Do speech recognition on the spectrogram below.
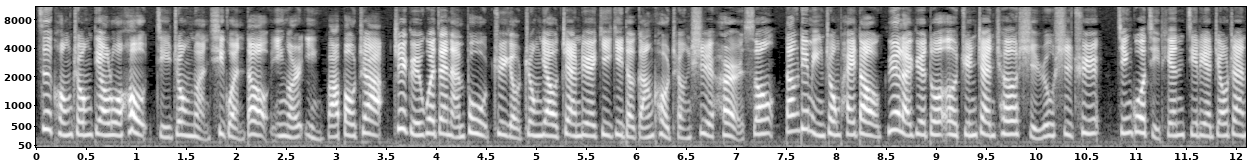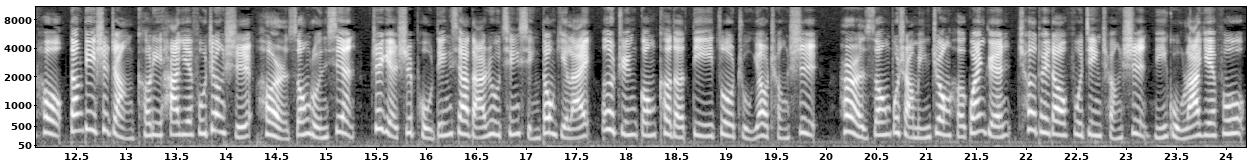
自空中掉落后击中暖气管道，因而引发爆炸。至于位在南部具有重要战略意义的港口城市赫尔松，当地民众拍到越来越多俄军战车驶入市区。经过几天激烈交战后，当地市长科利哈耶夫证实赫尔松沦陷，这也是普丁下达入侵行动以来俄军攻克的第一座主要城市。赫尔松不少民众和官员撤退到附近城市尼古拉耶夫，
